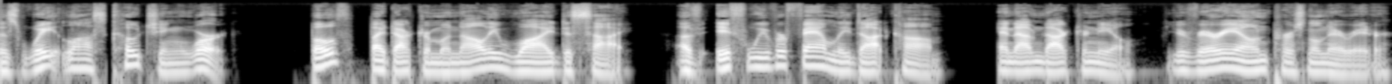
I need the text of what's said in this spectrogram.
does weight loss coaching work? Both by Dr. Monali Y. Desai of IfWeWereFamily.com. And I'm Dr. Neil, your very own personal narrator.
